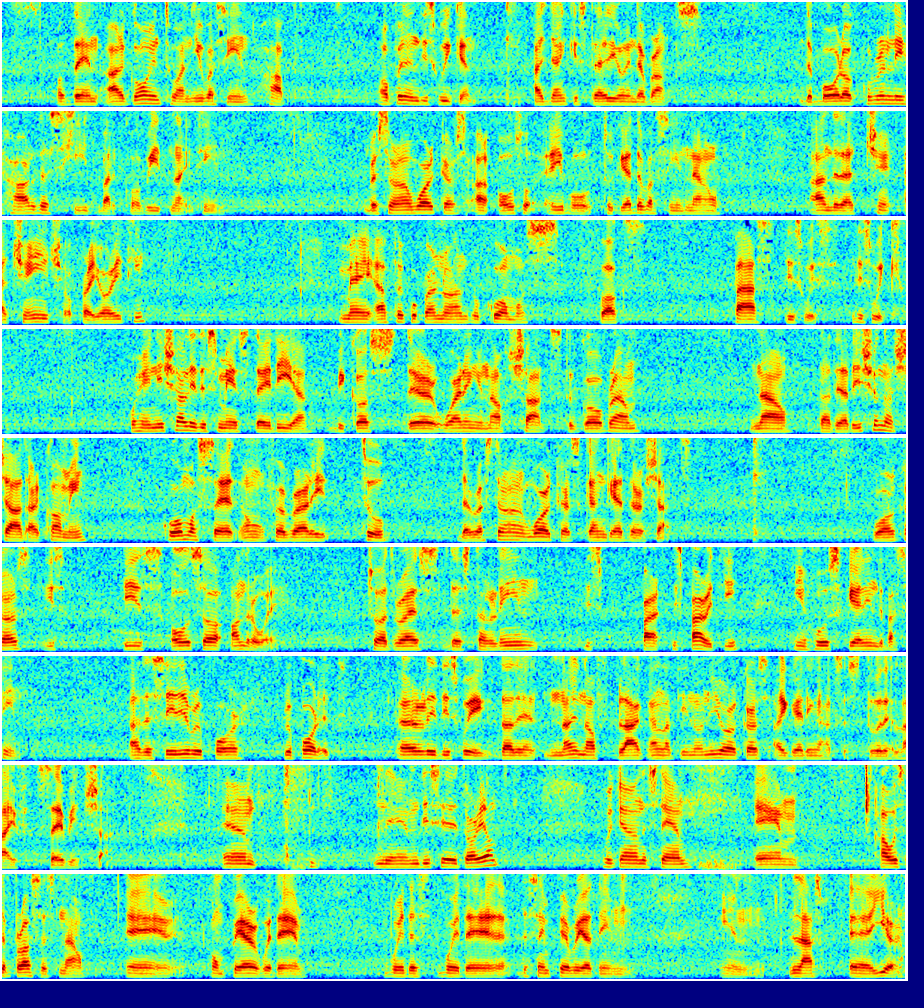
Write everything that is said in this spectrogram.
of them are going to a new vaccine hub opening this weekend at Yankee Stadium in the Bronx, the borough currently hardest hit by COVID 19. Restaurant workers are also able to get the vaccine now under a, cha- a change of priority May after Governor Andrew Cuomo's Fox passed this week, this week. He initially dismissed the idea because there weren't enough shots to go around, now that the additional shots are coming, Cuomo said on February 2 the restaurant workers can get their shots. Workers is, is also underway to address the startling dispar- disparity in who's getting the vaccine. As the city report reported early this week that not enough black and Latino New Yorkers are getting access to the life-saving shot. And in this editorial, we can understand um, how is the process now uh, compared with the with the, with the, the same period in in last uh, year.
